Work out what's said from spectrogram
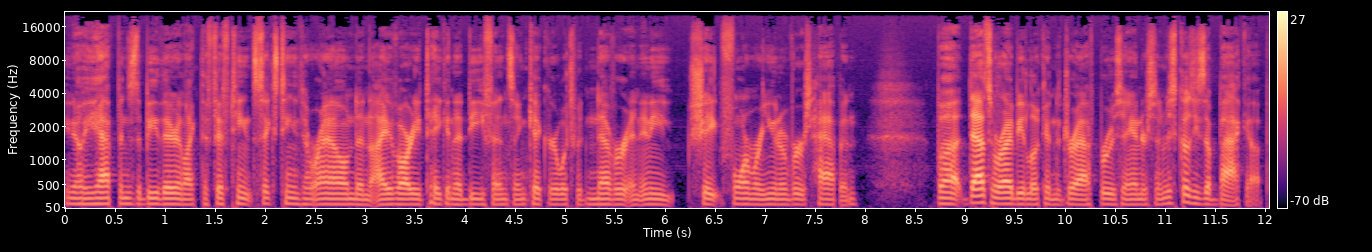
you know he happens to be there in like the 15th, 16th round, and I've already taken a defense and kicker, which would never in any shape, form, or universe happen. But that's where I'd be looking to draft Bruce Anderson just because he's a backup.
